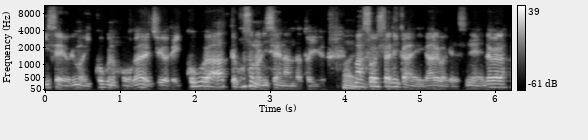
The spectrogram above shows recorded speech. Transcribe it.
に2世よりも一国の方が重要で、一国があってこその2世なんだという、はい、まあそうした理解があるわけですね。だから、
